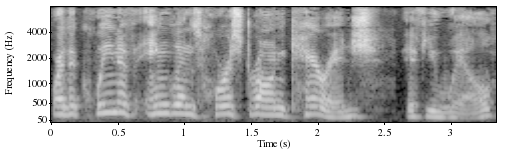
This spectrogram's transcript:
or the Queen of England's horse drawn carriage, if you will.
